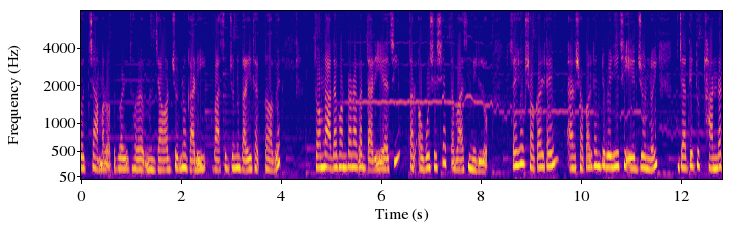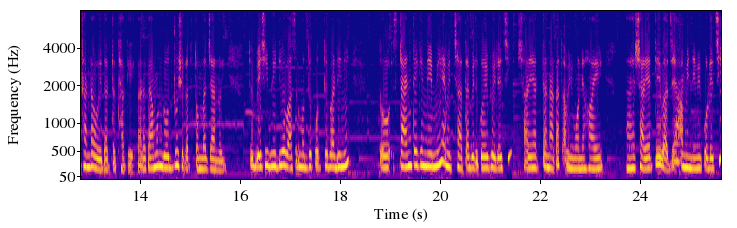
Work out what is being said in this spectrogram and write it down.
হচ্ছে আমার বাপের বাড়ি ধরা মানে যাওয়ার জন্য গাড়ি, বাসের জন্য দাঁড়িয়ে থাকতে হবে। তো আমরা আধা ঘণ্টা নাগাদ দাঁড়িয়ে আছি, তার অবশেষে একটা বাস মিললো। যাই হোক, সকাল টাইম আর সকাল টাইমটা বেরিয়েছি এর জন্যই, যাতে একটু ঠান্ডা ঠান্ডা ওয়েদারটা থাকে। কারণ কেমন রোদ্রু সেটা তো তোমরা জানোই। তো বেশি ভিডিও বাসের মধ্যে করতে পারিনি। তো স্ট্যান্ড থেকে নেমে আমি ছাতা বের করে ফেলেছি। সাড়ে আটটা নাগাদ আমি মনে হয় সাড়ে আটটাই বাজে, আমি নেমে পড়েছি।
